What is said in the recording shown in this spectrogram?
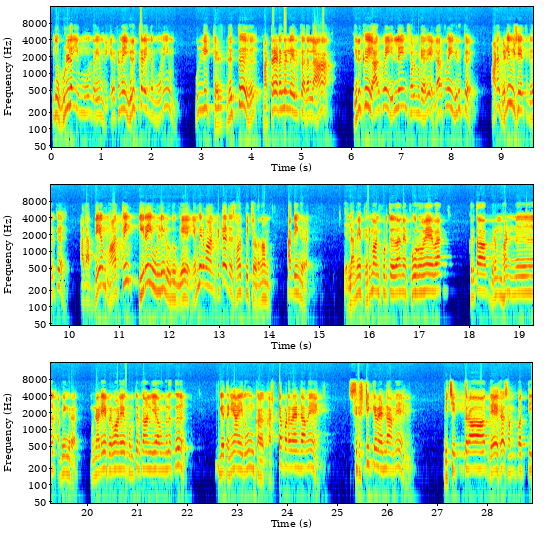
இது உள்ள இம்மூன்றையும் ஏற்கனவே இருக்கிற இந்த மூணையும் உள்ளிக்கெடுத்து மற்ற இடங்கள்ல இருக்கு அதெல்லாம். இருக்கு யாருக்குமே இல்லைன்னு சொல்ல முடியாது. எல்லாருக்குமே இருக்கு. ஆனா வெளி விஷயத்துல இருக்கு. அதை அப்படியே மாற்றி இறை உள்ளில் ஒடுங்கே. எம்பெருமான் கிட்ட அதை சமர்ப்பிச்சுடணும் அப்படிங்கிற. எல்லாமே பெருமான் கொடுத்ததுதானே பூர்வமேவ. கிருதா பிரம்மன்னு அப்படிங்கிற. முன்னாடியே பெருமானையே கொடுத்துருக்கான் இல்லையா உங்களுக்கு? இங்க தனியா எதுவும் க கஷ்டப்பட வேண்டாமே. சிருஷ்டிக்க வேண்டாமே. விசித்ரா தேக சம்பத்தி.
